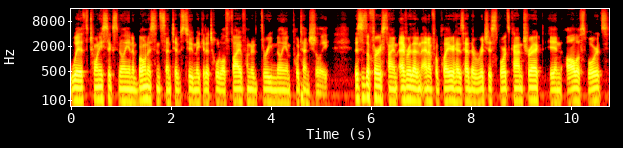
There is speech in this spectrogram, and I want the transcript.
with 26 million in bonus incentives to make it a total of 503 million potentially. this is the first time ever that an NFL player has had the richest sports contract in all of sports.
